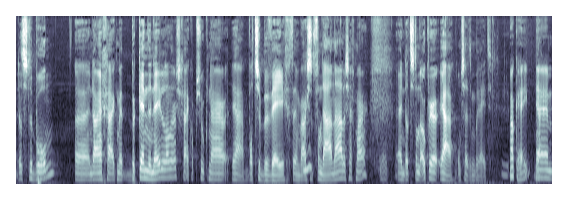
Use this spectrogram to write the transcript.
dat is de bron. Eh, en daarin ga ik met bekende Nederlanders ga ik op zoek naar ja, wat ze beweegt en waar ze het vandaan halen, zeg maar. En dat is dan ook weer ja, ontzettend breed. Oké, ehm,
